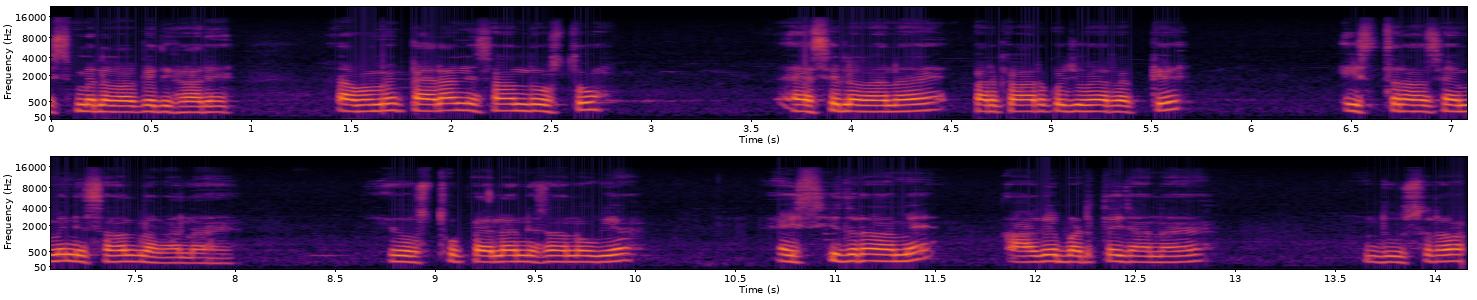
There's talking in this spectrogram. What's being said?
इसमें लगा के दिखा रहे हैं। अब हमें पहला निशान दोस्तों, ऐसे लगाना है, प्रकार को जो है रख के इस तरह से हमें निशान लगाना है। ये दोस्तों पहला निशान हो गया। इसी तरह हमें आगे बढ़ते जाना है। दूसरा,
